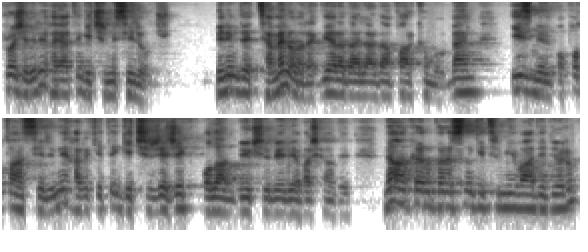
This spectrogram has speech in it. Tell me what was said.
projeleri hayata geçirmesiyle olur. Benim de temel olarak diğer adaylardan farkım bu. Ben İzmir'in o potansiyelini harekete geçirecek olan Büyükşehir Belediye Başkanı değilim. Ne Ankara'nın parasını getirmeyi vaat ediyorum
